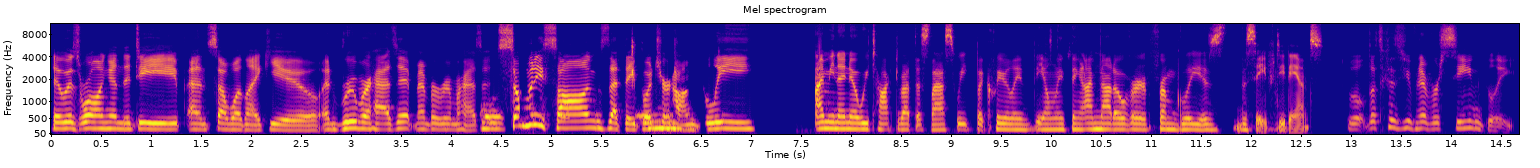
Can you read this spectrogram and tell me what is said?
It was Rolling in the Deep and Someone Like You and Rumor Has It. Remember Rumor Has It? Oh. So many songs that they butchered on Glee. I mean, I know we talked about this last week, but clearly the only thing I'm not over from Glee is the safety dance. Well, that's because you've never seen Glee.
